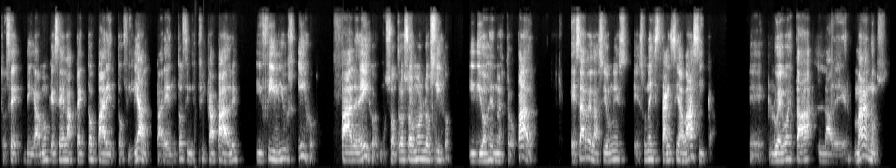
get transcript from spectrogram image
Entonces, digamos que ese es el aspecto parentofilial. Parento significa padre y filius, hijo. Padre e hijo. Nosotros somos los hijos y Dios es nuestro padre. Esa relación es, es una instancia básica eh, luego está la de hermanos,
